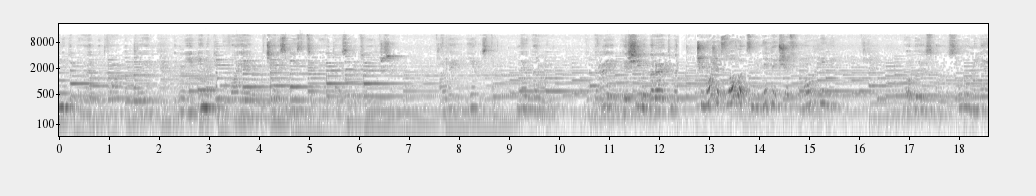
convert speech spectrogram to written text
Іноді буває по два, по три дні, іноді буває через місяць я повертаюся до цього вірша. Але якось так не обираю. Вибирає, вірші вибирають мене. Чи може слово змінити щось в умовах війни? Обов'язково слово міняє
